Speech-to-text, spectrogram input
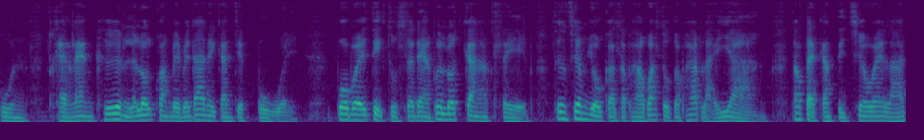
คุณ แข็งแรงขึ้นและลดความเป็นไปได้ในการเจ็บป่วย โปรไบโอติกถูกแสดงเพื่อลดการอักเสบ ซึ่งเชื่อมโยงกับสภาวะสุขภาพหลายอย่าง ตั้งแต่การติดเชื้อไวรัส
